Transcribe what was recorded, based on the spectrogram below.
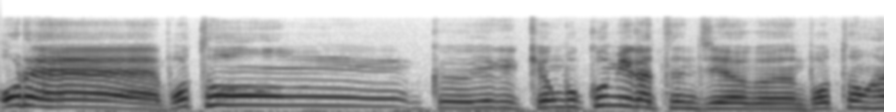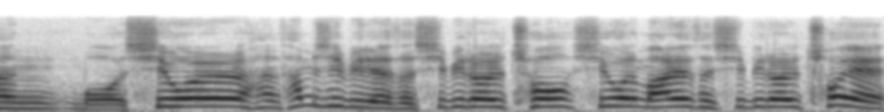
올해 보통 그 여기 경북 구미 같은 지역은 보통 한 뭐 10월 한 30일에서 11월 초, 10월 말에서 11월 초에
